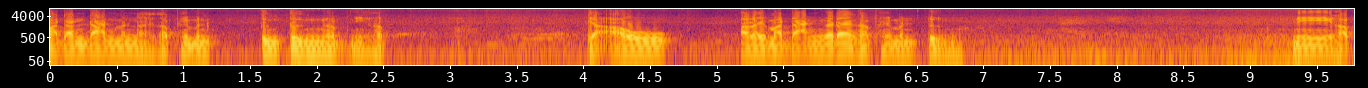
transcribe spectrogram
มาดันดันๆมันหน่อยครับ ให้มันตึงๆครับนี่ครับ จะเอาอะไรมาดันก็ได้ครับ ให้มันตึง นี่ครับ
